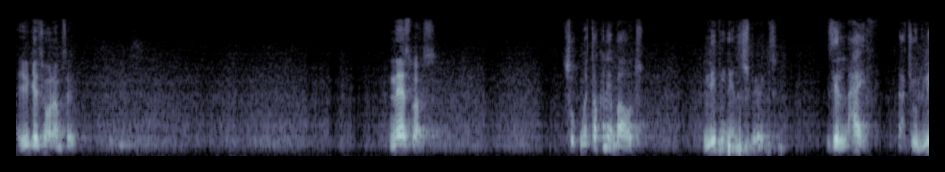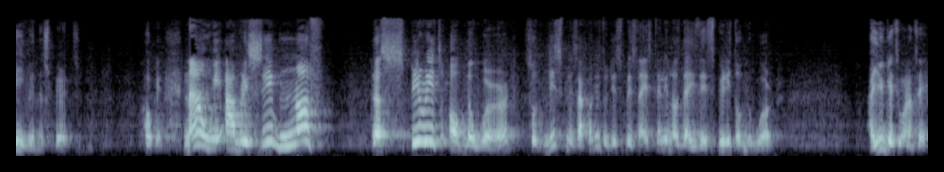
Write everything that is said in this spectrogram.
Are you getting what I'm saying? Next verse. So we're talking about living in the Spirit. It's a life that you live in the Spirit. Okay. Now we have received not the Spirit of the Word. So this place, according to this place, now is telling us that it's the Spirit of the Word. Are you getting what I'm saying?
